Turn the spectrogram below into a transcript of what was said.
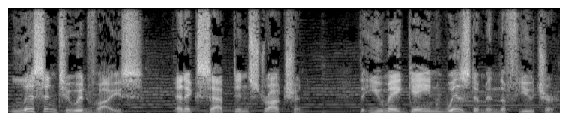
Listen to advice and accept instruction, that you may gain wisdom in the future.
